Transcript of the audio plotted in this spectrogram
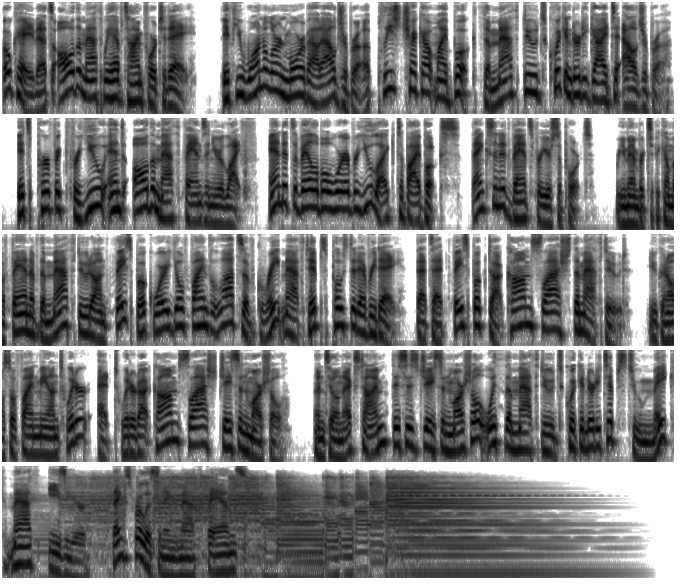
Okay, that's all the math we have time for today. If you want to learn more about algebra, please check out my book, The Math Dude's Quick and Dirty Guide to Algebra. It's perfect for you and all the math fans in your life, and it's available wherever you like to buy books. Thanks in advance for your support. Remember to become a fan of The Math Dude on Facebook, where you'll find lots of great math tips posted every day. That's at facebook.com slash the math dude. You can also find me on Twitter at twitter.com slash Jason Marshall. Until next time, this is Jason Marshall with the Math Dude's quick and dirty tips to make math easier. Thanks for listening, math fans.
